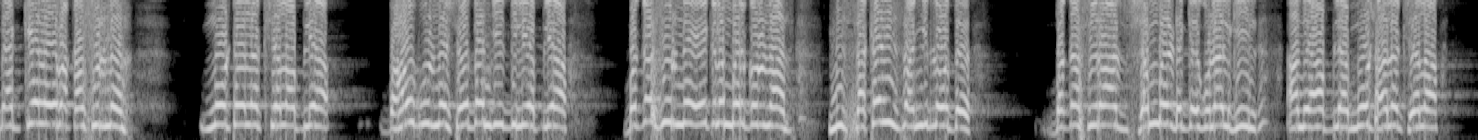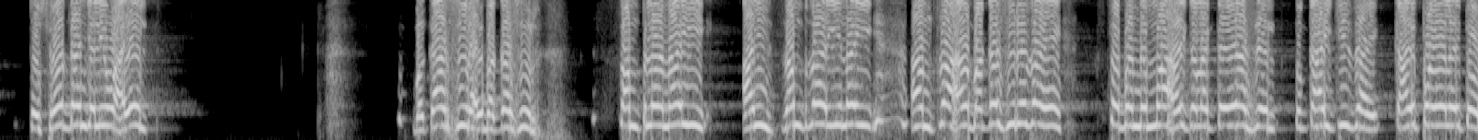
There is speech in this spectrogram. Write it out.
कमबॅक केलंय बकासूरनं मोठ्या लक्षाला आपल्या भावपूर्ण श्रद्धांजली दिली आपल्या. बकासूरने एक नंबर करून आज. मी सकाळी सांगितलं होतं बकासूर आज शंभर टक्के गुलाल घेईल आणि आपल्या मोठ्या लक्षाला तो श्रद्धांजली वाहेल. बकासूर आहे बकासूर संपला नाही आणि संपणारही नाही. आमचा हा बकासूरच आहे. संबंध महाराष्ट्राला कळे असेल तो काय चीज आहे. काय पळालाय तो?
